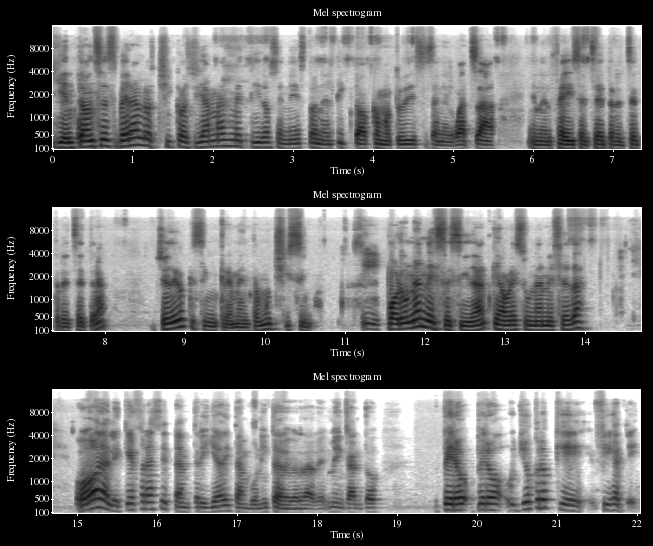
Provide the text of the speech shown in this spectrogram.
Y entonces ver a los chicos ya más metidos en esto, en el TikTok, como tú dices, en el WhatsApp, en el Face, etcétera, etcétera, etcétera, yo digo que se incrementó muchísimo Sí. por una necesidad que ahora es una necedad. Órale, qué frase tan trillada y tan bonita, de verdad, eh, me encantó. Pero, pero yo creo que, fíjate,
